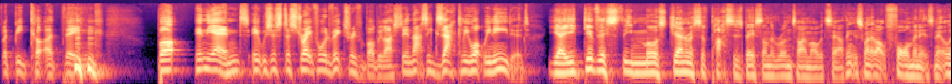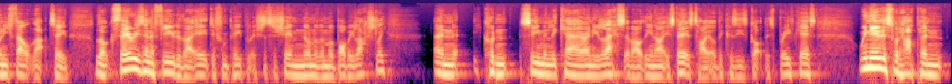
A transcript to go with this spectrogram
flippy cutter thing. but in the end, it was just a straightforward victory for Bobby Lashley, and that's exactly what we needed. Yeah, you give this the most generous of passes based on the runtime, I would say. I think this went about four minutes and it only felt that too. Look, Theory's in a feud with like eight different people. It's just a shame none of them are Bobby Lashley. And he couldn't seemingly care any less about the United States title because he's got this briefcase. We knew this would happen.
